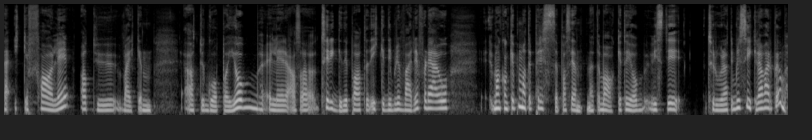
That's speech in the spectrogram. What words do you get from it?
det er ikke farlig at du verken at du går på jobb, eller altså trygge de på at de ikke de blir verre, for det er jo man kan ikke på en måte presse pasientene tilbake til jobb hvis de tror at de blir sykere av å være på jobb.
